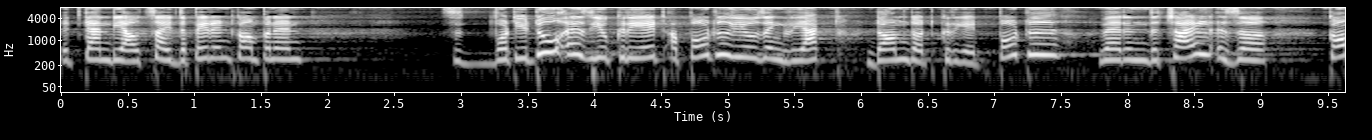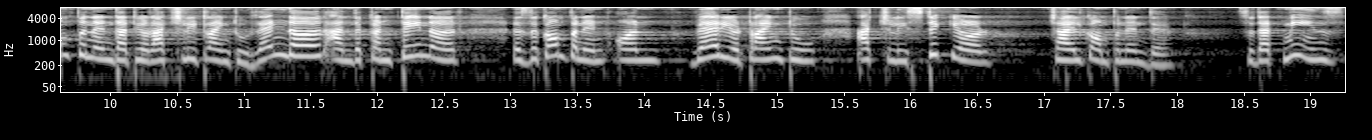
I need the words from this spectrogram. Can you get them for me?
It can be outside the parent component. So what you do is you create a portal using React DOM.create portal, wherein the child is a component that you're actually trying to render, and the container is the component on where you're trying to actually stick your child component there. So that means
